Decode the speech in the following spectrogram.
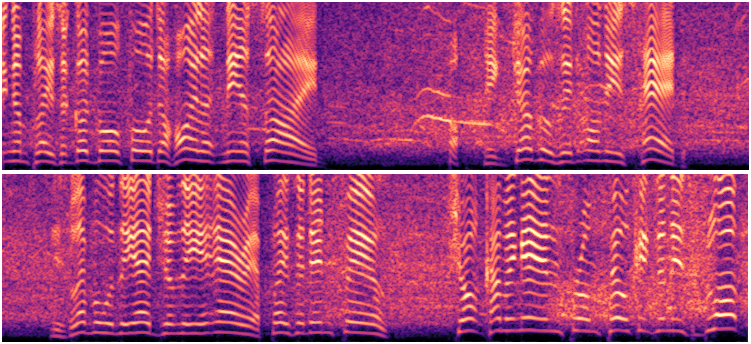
Plays a good ball forward to Hoilett near side. He juggles it on his head. He's level with the edge of the area, plays it infield. Shot coming in from Pilkington is blocked,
